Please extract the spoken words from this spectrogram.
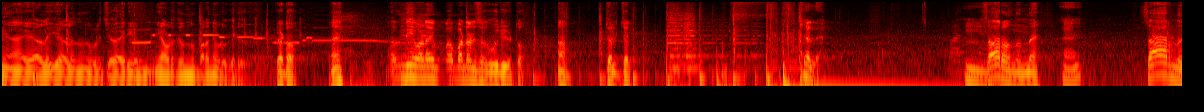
ഞാൻ അയാൾ ഇയാളെന്ന് വിളിച്ച കാര്യം നീ അവിടെ ഒന്നും പറഞ്ഞു കൊടുക്കരുത്. കേട്ടോ? ഏ? നീ വേണേ ബട്ടൺസ് ഒക്കെ ഊരി കിട്ടോ ആ ചൽ ചൽ. ചെല്ലേ. നിന്നേ. സാറിന്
